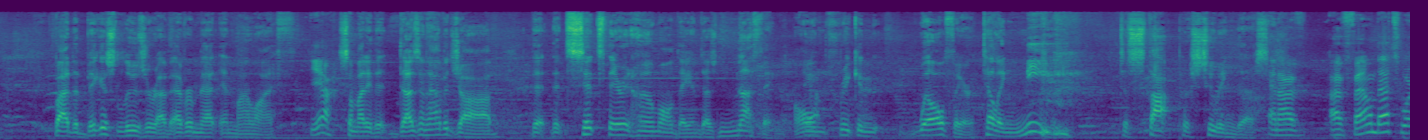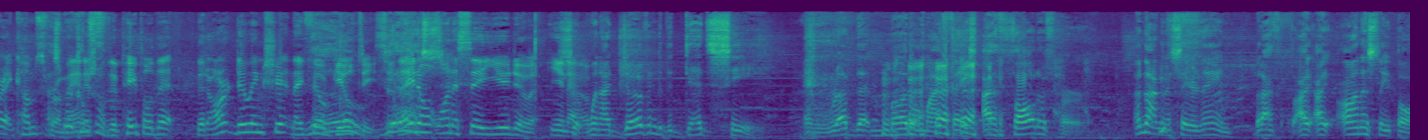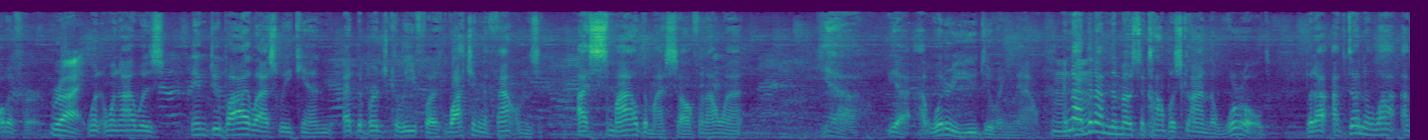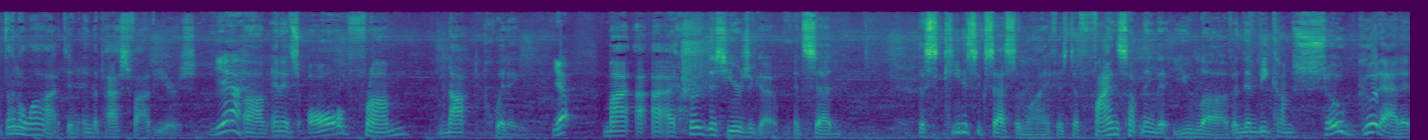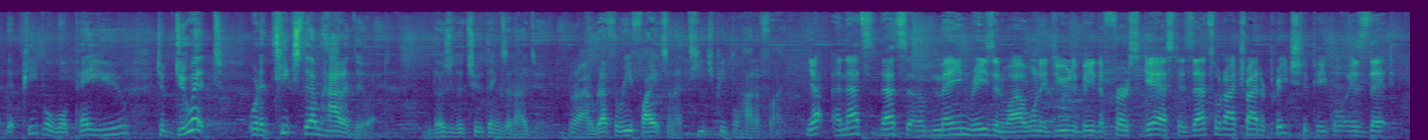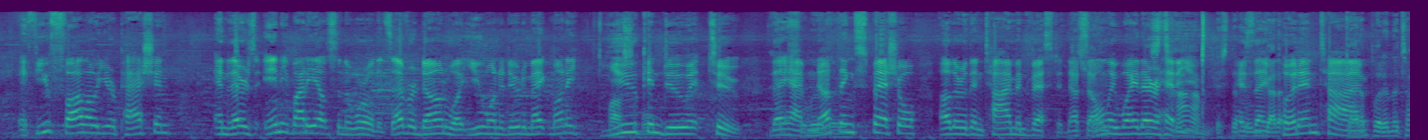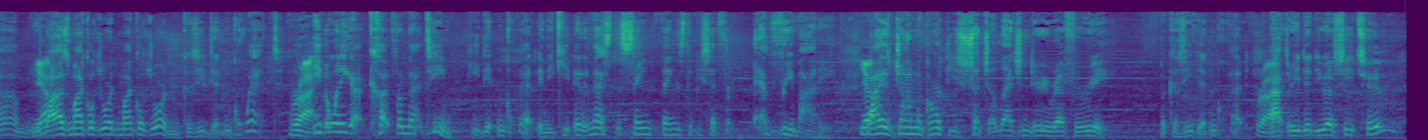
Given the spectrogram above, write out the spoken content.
by the biggest loser I've ever met in my life. Yeah. Somebody that doesn't have a job, that, that sits there at home all day and does nothing on Yeah. freaking welfare, telling me to stop pursuing this. And I've I've found that's where it comes That's from, where it man. comes it's from. the people that, that aren't doing shit and they feel No, guilty, so they don't want to see you do it. You know. So when I dove into the Dead Sea and rubbed that mud on my face, I thought of her. I'm not going to say her name, but I, I, I honestly thought of her. Right. When, when I was in Dubai last weekend at the Burj Khalifa watching the fountains, I smiled to myself and I went, yeah, yeah, what are you doing now? And Mm-hmm. not that I'm the most accomplished guy in the world, but I, I've done a lot. I've done a lot in, in the past five years. Yeah. Um, and it's all from not quitting. yep. My, I, I heard this years ago. It said, the key to success in life is to find something that you love and then become so good at it that people will pay you to do it or to teach them how to do it. Those are the two things that I do. Right. I referee fights and I teach people how to fight. Yep, and that's that's a main reason why I wanted you to be the first guest. Is that's what I try to preach to people is that if you follow your passion, and there's anybody else in the world that's ever done what you want to do to make money, you can do it too. They have Absolutely. nothing special other than time invested. That's the only way they're It's ahead time. of you. The- is they gotta- put in Gotta time. put in the time. Yep. Why is Michael Jordan Michael Jordan? Because he didn't quit. Right. Even when he got cut from that team, he didn't quit, and he keep. And that's the same things to be said for everybody. Yep. Why is John McCarthy such a legendary referee? Because he didn't quit. Right. After he did UFC two,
